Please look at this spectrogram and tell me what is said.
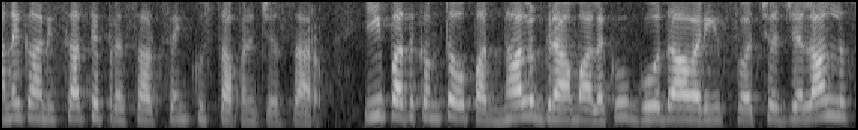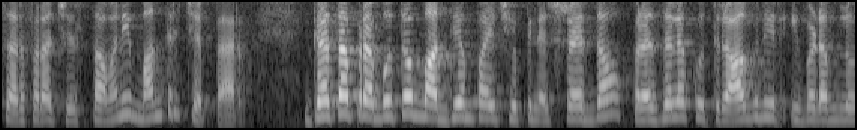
అనగాని సత్యప్రసాద్ శంకుస్థాపన చేశారు. ఈ పథకంతో పద్నాలుగు గ్రామాలకు గోదావరి స్వచ్ఛ జలాలను సరఫరా చేస్తామని మంత్రి చెప్పారు. గత ప్రభుత్వం మద్యంపై చూపిన శ్రద్ధ ప్రజలకు త్రాగునీరు ఇవ్వడంలో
